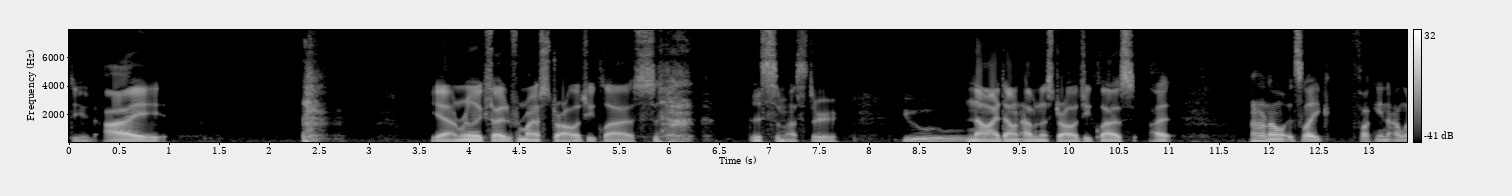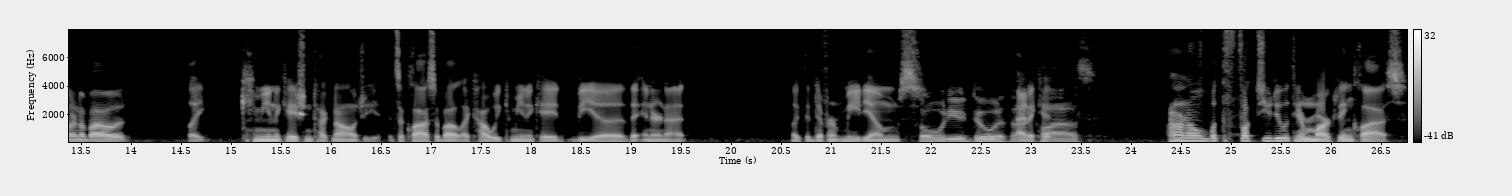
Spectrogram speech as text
dude. I. yeah, I'm really excited for my astrology class this semester. You. No, I don't have an astrology class. I. I don't know. It's like fucking. I learn about like communication technology. It's a class about like how we communicate via the internet, like the different mediums. So what do you do with that Etiquette. class? I don't know. What the fuck do you do with your marketing class?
